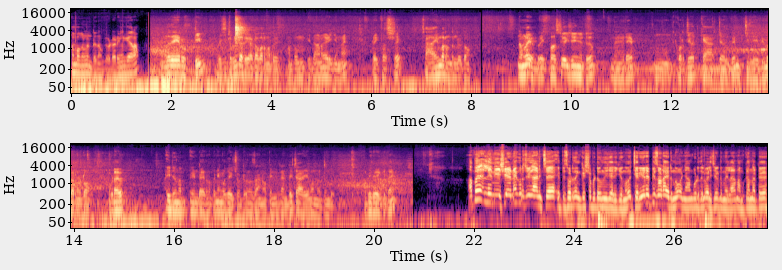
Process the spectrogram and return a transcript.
സംഭവങ്ങളുണ്ട്. നമുക്ക് എവിടെ എവിടെയെങ്കിലും കയറാം നമ്മളിത് റൊട്ടിയും വെജിറ്റബിൾ കറി കേട്ടോ പറഞ്ഞത്. അപ്പം ഇതാണ് കഴിക്കുന്നത് ബ്രേക്ക്ഫാസ്റ്റ് ചായയും പറഞ്ഞിട്ടുണ്ട് കേട്ടോ. നമ്മളെ ബ്രേക്ക്ഫാസ്റ്റ് കഴിച്ച് കഴിഞ്ഞിട്ട് നേരെ കുറച്ച് ക്യാരറ്റ് ഹൽവയും ജിലേബിയും പറഞ്ഞു കേട്ടോ ഇവിടെ ഇരുന്ന് ഉണ്ടായിരുന്നു. അപ്പം ഞങ്ങൾ കഴിച്ചുകൊണ്ടിരുന്ന സാധനം. പിന്നെ രണ്ട് ചായ വന്നിട്ടുണ്ട്. അപ്പോൾ ഇത് കഴിക്കട്ടെ. അപ്പോൾ ലെനേഷ്യനെ കുറിച്ച് കാണിച്ച എപ്പിസോഡ് നിങ്ങൾക്ക് ഇഷ്ടപ്പെട്ടു എന്ന് വിചാരിക്കുന്നു. ചെറിയൊരു എപ്പിസോഡായിരുന്നു ഞാൻ കൂടുതൽ വലിച്ചിട്ടുന്നില്ല നമുക്ക് എന്നിട്ട്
